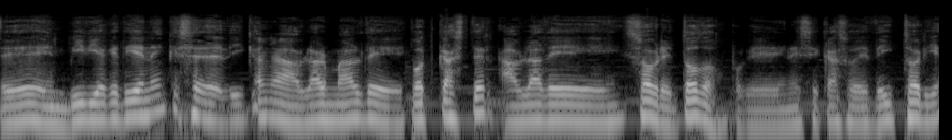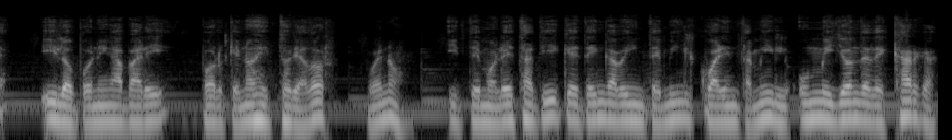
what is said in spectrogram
Es envidia que tienen que se dedican a hablar mal de podcaster, habla de sobre todo, porque en ese caso es de historia, y lo ponen a parir porque no es historiador. Bueno, y te molesta a ti que tenga 20.000, 40.000, un millón de descargas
